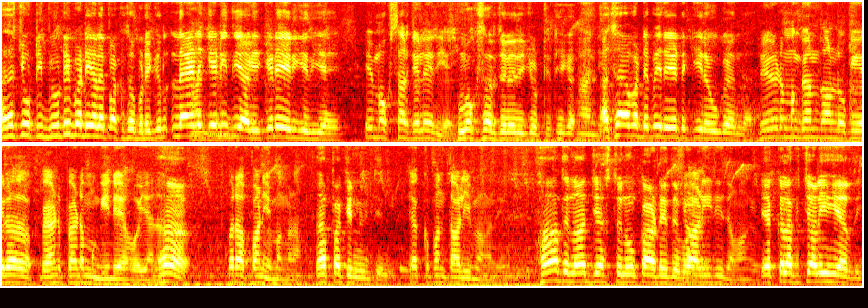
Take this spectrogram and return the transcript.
ਅੱਛਾ ਝੋਟੀ ਬਿਊਟੀ ਬੜੀ ਵਾਲੇ ਪੱਖ ਤੋਂ ਬੜੀ ਲਾਈਨ ਕਿਹੜੀ ਦੀ ਆ ਗਈ? ਕਿਹੜੇ ਏਰੀਆ ਦੀ ਆ ਇਹ? ਇਹ ਮੁਕਤਸਰ ਜ਼ਿਲ੍ਹੇ ਦੀ ਆ ਜੀ। ਮੁਕਤਸਰ ਜ਼ਿਲ੍ਹੇ ਦੀ ਝੋਟੀ ਠੀਕ ਆ। ਅੱਛਾ ਵੱਡੇ ਬਾਈ ਰੇਟ ਕੀ ਰਹੂਗਾ ਇਹਦਾ? ਰੇਟ ਮੰਗਣ ਨੂੰ ਤਾਂ ਲੋਕੀ ਇਹਦਾ 65 65 ਮੰਗੀ ਦੇ ਹੋ ਜਾਂਦਾ ਹਾਂ। ਪਰ ਆਪਾਂ ਨਹੀਂ ਮੰਗਣਾ। ਆਪਾਂ ਕਿੰਨੀ ਦੇਣੀ? 145 ਮੰਗਦੇ ਆ। ਹਾਂ ਤੇ ਨਾ ਜਿਸ ਤੈਨੂੰ ਕਾਟੇ ਦੇ ਬਾਅਦ 40 ਦੀ ਦਵਾਂਗੇ। 1 ਲੱਖ 40 ਹਜ਼ਾਰ ਦੀ।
